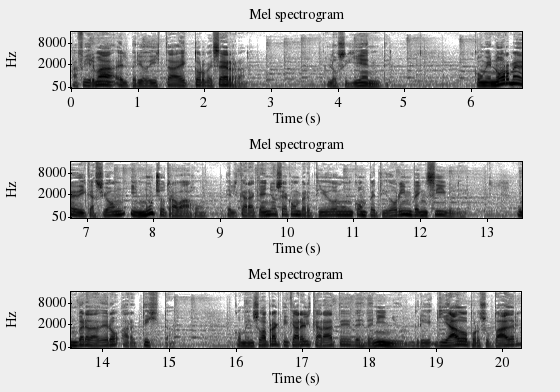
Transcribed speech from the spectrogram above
afirma el periodista Héctor Becerra. Lo siguiente, con enorme dedicación y mucho trabajo, el caraqueño se ha convertido en un competidor invencible, un verdadero artista Comenzó a practicar el karate desde niño, guiado por su padre,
